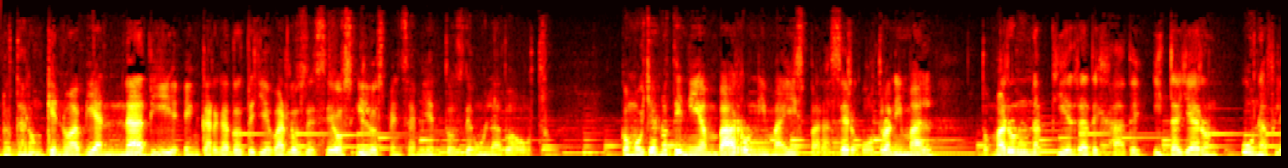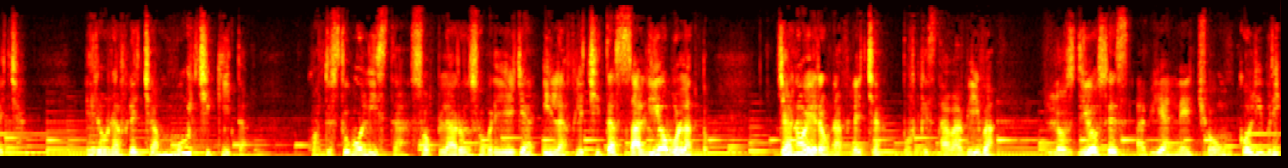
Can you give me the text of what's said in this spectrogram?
notaron que no había nadie encargado de llevar los deseos y los pensamientos de un lado a otro. Como ya no tenían barro ni maíz para hacer otro animal, tomaron una piedra de jade y tallaron una flecha. Era una flecha muy chiquita. Cuando estuvo lista, soplaron sobre ella y la flechita salió volando. Ya no era una flecha, porque estaba viva. Los dioses habían hecho un colibrí.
